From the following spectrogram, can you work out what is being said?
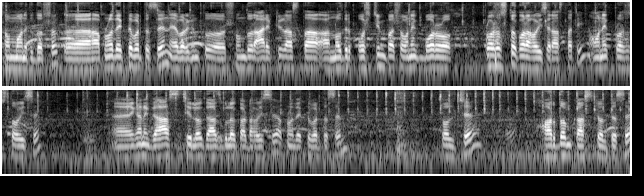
সম্মানিত দর্শক আপনারা দেখতে পারতেছেন, এবার কিন্তু সুন্দর আরেকটি রাস্তা নদীর পশ্চিম পাশে অনেক বড় প্রশস্ত করা হয়েছে রাস্তাটি, অনেক প্রশস্ত হয়েছে। এখানে গাছ ছিল, গাছগুলো কাটা হয়েছে, আপনারা দেখতে পারতেছেন। চলছে, হরদম কাজ চলতেছে,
